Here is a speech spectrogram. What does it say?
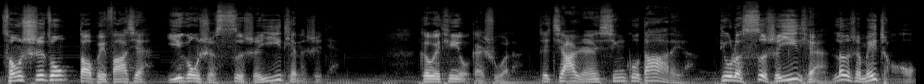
从失踪到被发现，一共是四十一天的时间。各位听友该说了，这家人心够大的呀，丢了四十一天，愣是没找。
